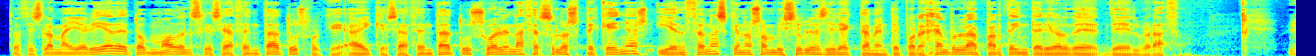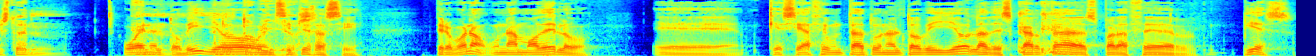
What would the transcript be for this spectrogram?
Entonces, la mayoría de top models que se hacen tatus, porque hay que se hacen tatus, suelen hacérselos pequeños y en zonas que no son visibles directamente. Por ejemplo, en la parte interior de- del brazo. Visto en. O en, el tobillo, o en sitios sí. así. Pero bueno, una modelo eh, que se hace un tatu en el tobillo, la descartas para hacer pies.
